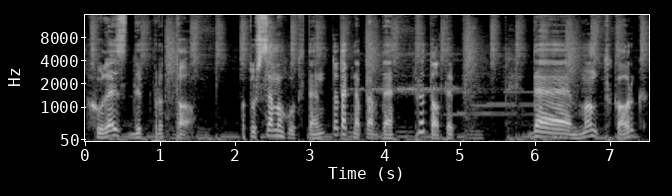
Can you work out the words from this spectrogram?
Hules de Proto. Otóż samochód ten to tak naprawdę prototyp. De Montcork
